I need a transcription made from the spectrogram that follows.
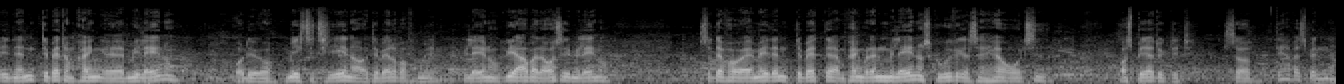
en anden debat omkring øh, Milano, hvor det er jo mest italiener og developer fra Milano. Vi arbejder også i Milano. Så derfor var jeg med i den debat der omkring, hvordan Milano skulle udvikle sig her over tid. Også bæredygtigt. Så det har været spændende.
